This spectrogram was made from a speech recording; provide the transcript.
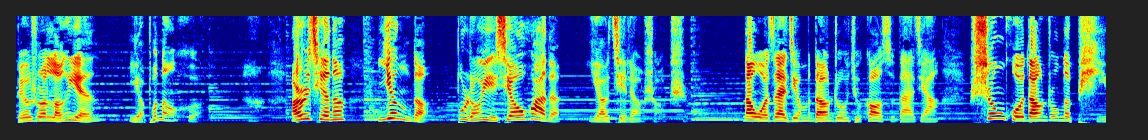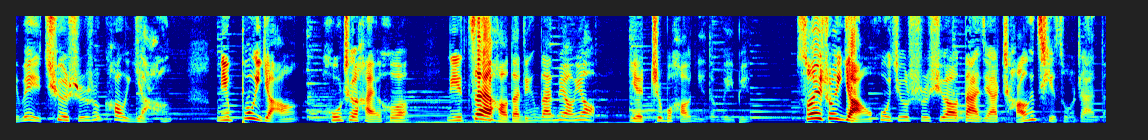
比如说冷饮也不能喝啊，而且呢硬的不容易消化的也要尽量少吃。那我在节目当中就告诉大家，生活当中的脾胃确实是靠养，你不养，胡吃海喝。你再好的灵丹妙药也治不好你的胃病，所以说养护就是需要大家长期作战的。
